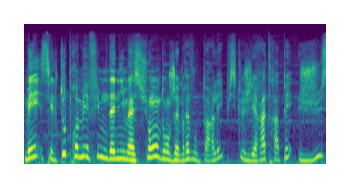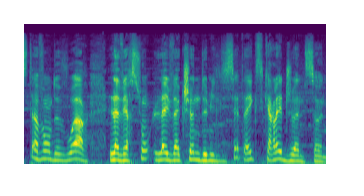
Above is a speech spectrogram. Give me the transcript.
Mais c'est le tout premier film d'animation dont j'aimerais vous parler puisque je l'ai rattrapé juste avant de voir la version live action 2017 avec Scarlett Johansson.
